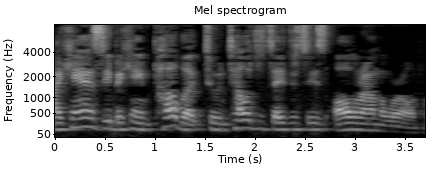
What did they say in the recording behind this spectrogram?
my candidacy became public to intelligence agencies all around the world.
